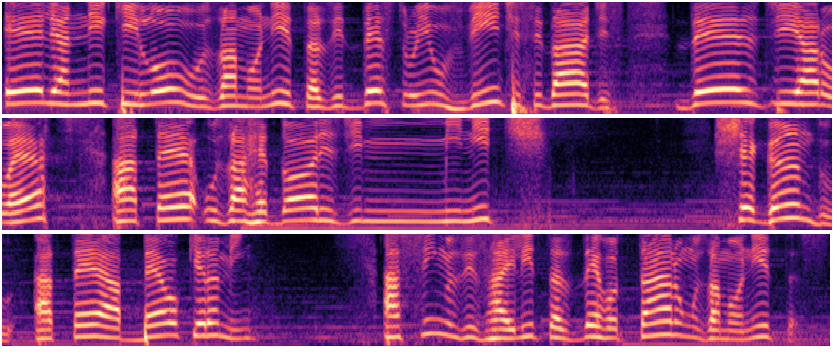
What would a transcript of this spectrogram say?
Ele aniquilou os Amonitas e destruiu 20 cidades, desde Aroé até os arredores de Minite chegando até Abel Queramim. Assim os israelitas derrotaram os amonitas.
